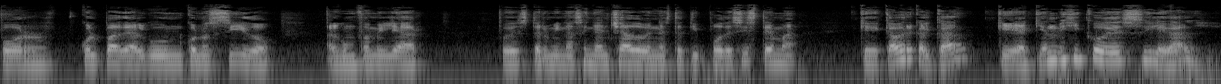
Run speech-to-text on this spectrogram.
por culpa de algún conocido algún familiar pues terminas enganchado en este tipo de sistema que cabe recalcar que aquí en México es ilegal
